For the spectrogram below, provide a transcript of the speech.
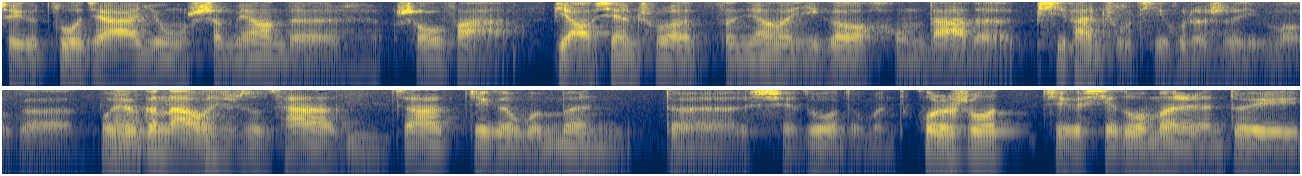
这个作家用什么样的手法表现出了怎样的一个宏大的批判主题，或者是某个，我觉得更大的问题是他他这个文本的写作的问题，或者说这个写作文本的人对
